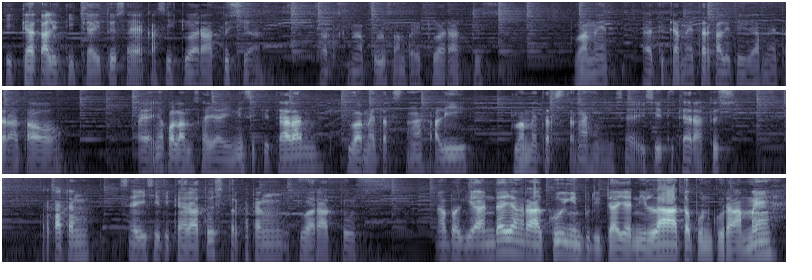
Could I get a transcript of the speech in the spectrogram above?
3 kali 3 itu saya kasih 200 ya. 150 sampai 200 2 meter eh, 3 meter kali 3 meter atau kayaknya kolam saya ini sekitaran 2 meter setengah kali 2 meter setengah ini saya isi 300 terkadang saya isi 300 terkadang 200 nah bagi anda yang ragu ingin budidaya nila ataupun gurame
